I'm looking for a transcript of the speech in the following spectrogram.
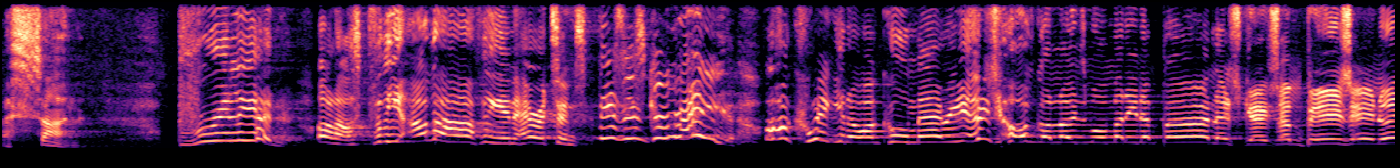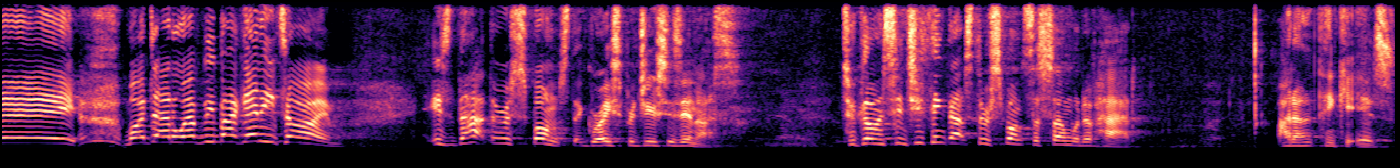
a son. Brilliant! I'll ask for the other half of the inheritance. This is great! Oh, quick, you know, I'll call Mary. I've got loads more money to burn. Let's get some beers in. My dad will have me back anytime. Is that the response that grace produces in us? To go and sin? Do you think that's the response the son would have had? I don't think it is.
